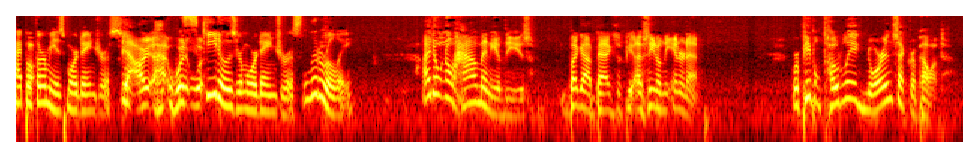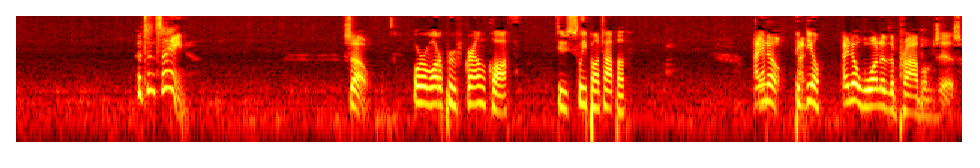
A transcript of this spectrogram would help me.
Hypothermia is more dangerous. Yeah. Are, ha- what, what, Mosquitoes are more dangerous, literally. I don't know how many of these bug out bags that I've seen on the internet where people totally ignore insect repellent. That's insane. So, Or a waterproof ground cloth to sleep on top of. I Yeah, know. Big I- deal. I know one of the problems is,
